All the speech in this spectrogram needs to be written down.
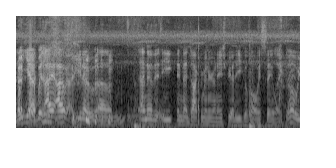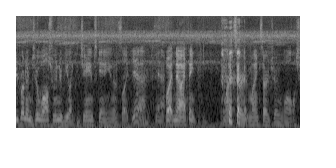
but yeah, but I, I you know, um, I know that e- in that documentary on HBO, the Eagles always say like, "Oh, we brought in Joe Walsh. We need to be like the James Gang," and it's like, yeah, Yeah. but no, I think Mike's our Mike's our Joe Walsh.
